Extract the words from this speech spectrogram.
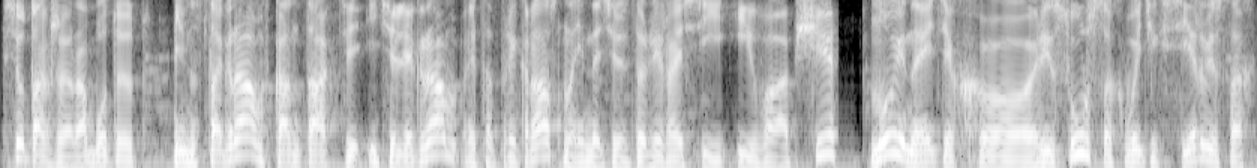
Все так же работают Инстаграм, ВКонтакте и Телеграм. Это прекрасно и на территории России, и вообще. Ну и на этих э, ресурсах, в этих сервисах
